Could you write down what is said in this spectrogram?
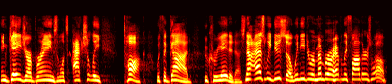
engage our brains and let's actually talk with the God who created us. Now, as we do so, we need to remember our Heavenly Father as well.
